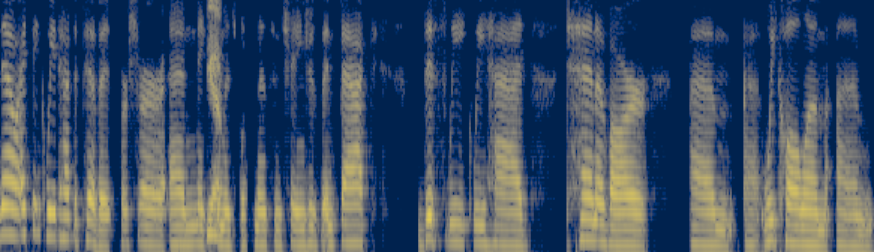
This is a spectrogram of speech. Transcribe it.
No, I think we've had to pivot for sure and make Yeah, some adjustments and changes. In fact, this week we had 10 of our um, uh, we call them um,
